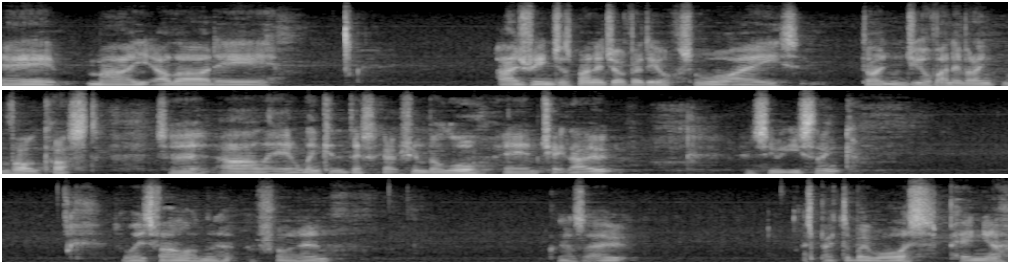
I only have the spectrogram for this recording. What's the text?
Uh, my other uh, as Rangers manager video. So I done Giovanni Van Bronckhorst so I'll uh, link in the description below and check that out and see what you think. So let's following filling in. Clears it out. It's picked by Wallace, Pena,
